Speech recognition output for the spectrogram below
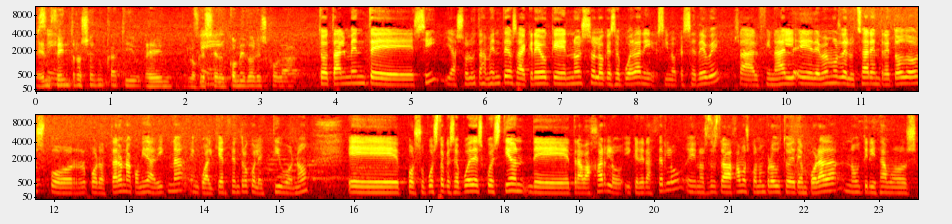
en Sí. centros educativos, en lo que Sí. es el comedor escolar. Totalmente sí y absolutamente. O sea, creo que no es solo que se pueda, sino que se debe. O sea, al final eh, debemos de luchar entre todos por, por optar a una comida digna en cualquier centro colectivo, ¿no? Eh, por supuesto que se puede, es cuestión de trabajarlo y querer hacerlo. Eh, nosotros trabajamos con un producto de temporada, no utilizamos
